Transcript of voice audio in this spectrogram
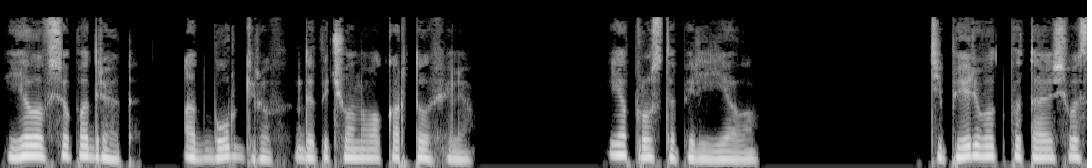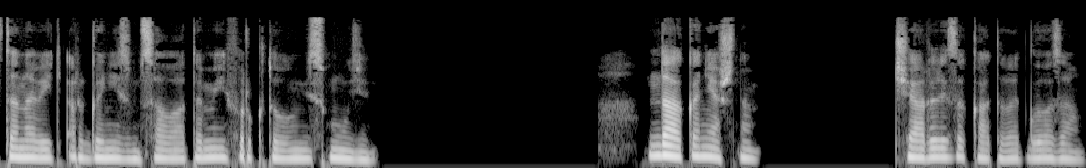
Ела все подряд, от бургеров до печеного картофеля. Я просто переела. Теперь вот пытаюсь восстановить организм салатами и фруктовыми смузи. Да, конечно. Чарли закатывает глаза.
